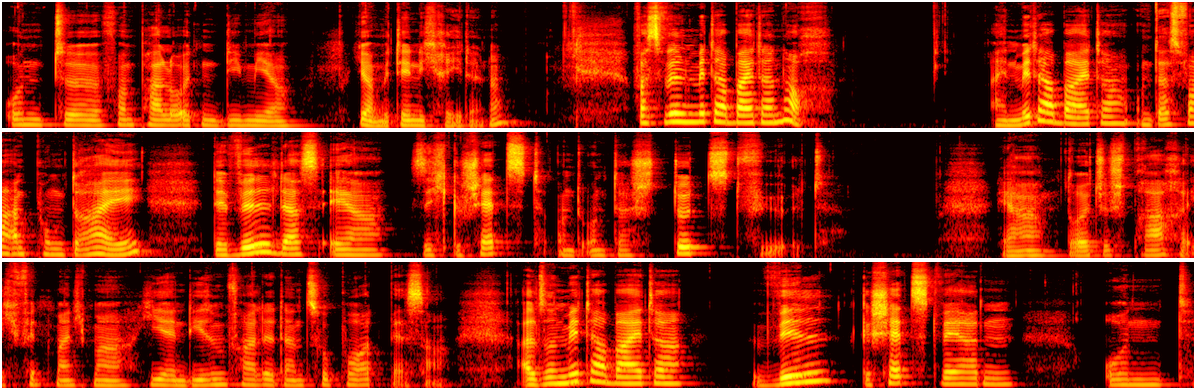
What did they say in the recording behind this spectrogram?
und äh, von ein paar Leuten, die mir, ja, mit denen ich rede. Ne? Was will ein Mitarbeiter noch? Ein Mitarbeiter, und das war an Punkt 3, der will, dass er sich geschätzt und unterstützt fühlt. Ja, deutsche Sprache. Ich finde manchmal hier in diesem Falle dann Support besser. Also ein Mitarbeiter will geschätzt werden und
